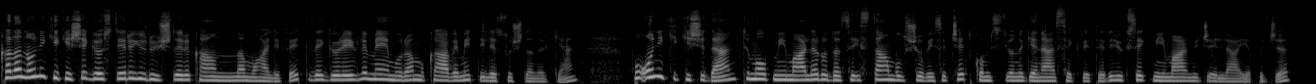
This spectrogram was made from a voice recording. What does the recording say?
Kalan 12 kişi gösteri yürüyüşleri kanununa muhalefet ve görevli memura mukavemet ile suçlanırken bu 12 kişiden TİMOP Mimarlar Odası İstanbul Şubesi ÇED Komisyonu Genel Sekreteri Yüksek Mimar Mücella Yapıcı,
